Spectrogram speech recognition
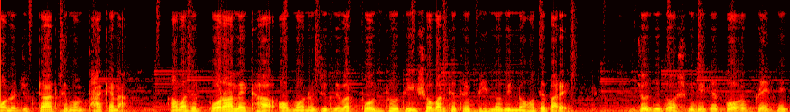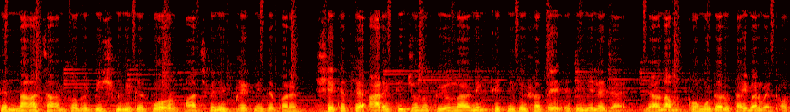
মনোযোগটা আর তেমন থাকে না। আমাদের পড়ালেখা ও মনোযোগ দেওয়ার পদ্ধতি সবার ক্ষেত্রে ভিন্ন ভিন্ন হতে পারে। যদি দশ মিনিটের পর ব্রেক নিতে না চান, তবে বিশ মিনিটের পর পাঁচ মিনিট ব্রেক নিতে পারেন। সেক্ষেত্রে আরেকটি জনপ্রিয় লার্নিং টেকনিকের সাথে এটি মিলে যায়, যার নাম পমোডারো টাইমার মেথড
